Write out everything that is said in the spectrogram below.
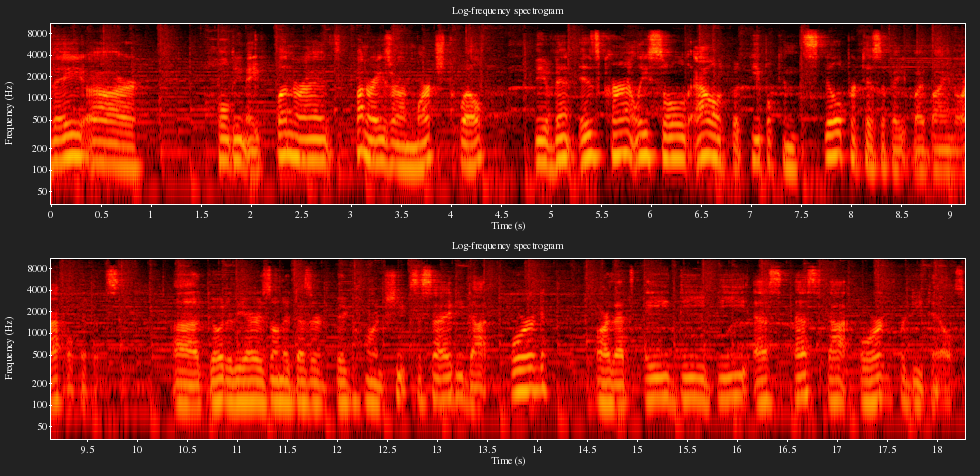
They are holding a fundraiser on March 12th. The event is currently sold out, but people can still participate by buying raffle tickets. Uh, go to the Arizona Desert Bighorn Sheep Society.org, or that's adbss.org for details.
